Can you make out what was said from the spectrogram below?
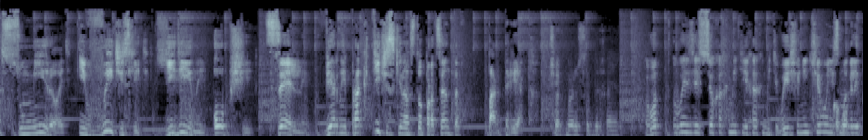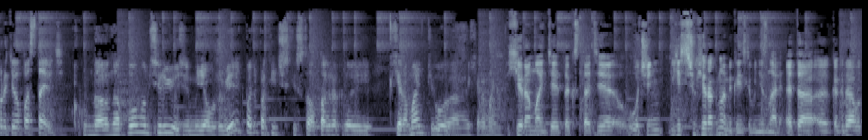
суммировать и вычислить единый, общий, цельный, верный практически на 100% портрет. Чак Норрис отдыхает. Вот вы здесь все хохмите и хохмите. Вы еще ничего не Кого? смогли противопоставить. На, на полном серьезе я уже верить практически стал, так же, как и хиромантию. О, а, хиромантию. Хиромантия это, кстати, очень... Есть еще хирогномика, если вы не знали. Это э, когда вот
